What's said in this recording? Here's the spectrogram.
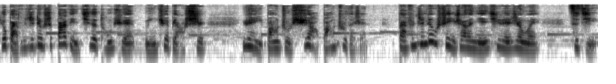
有百分之六十八点七的同学明确表示愿意帮助需要帮助的人。百分之六十以上的年轻人认为自己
